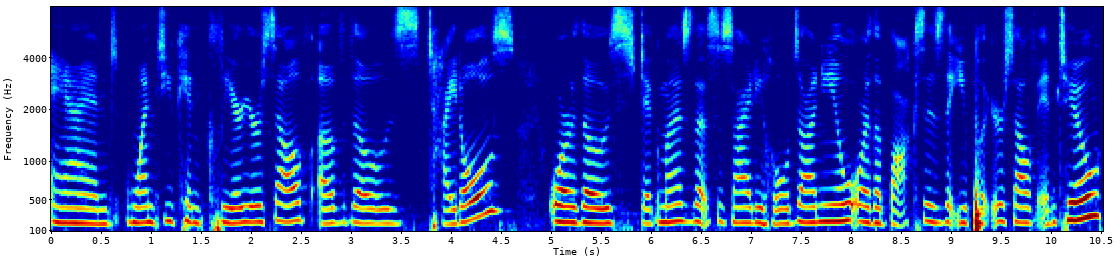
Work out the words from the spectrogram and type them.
and once you can clear yourself of those titles or those stigmas that society holds on you or the boxes that you put yourself into,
